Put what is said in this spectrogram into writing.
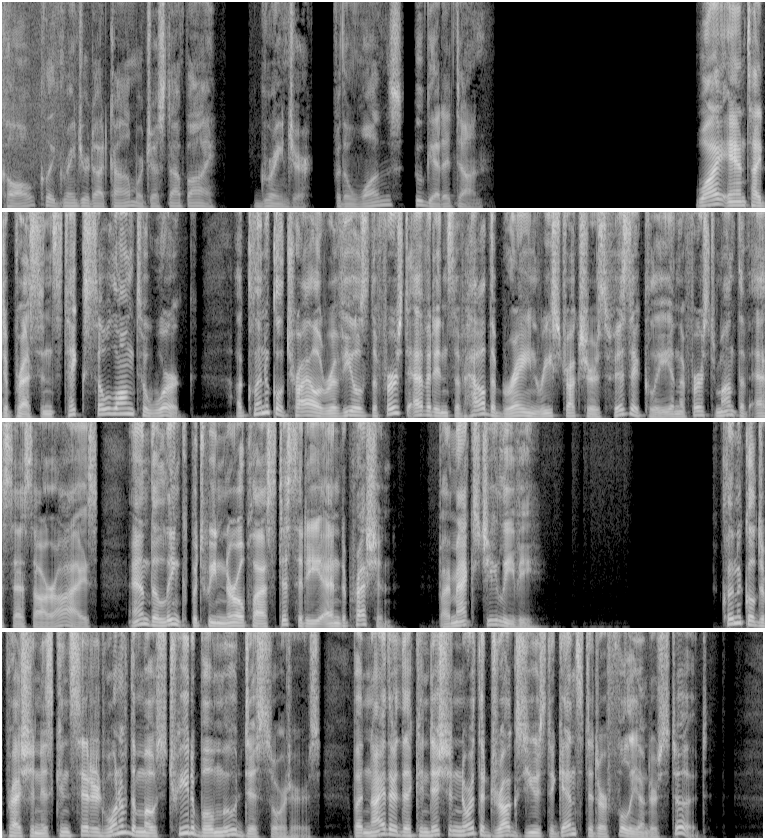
Call, clickgrainger.com, or just stop by. Grainger, for the ones who get it done. Why antidepressants take so long to work. A clinical trial reveals the first evidence of how the brain restructures physically in the first month of SSRIs and the link between neuroplasticity and depression. By Max G. Levy. Clinical depression is considered one of the most treatable mood disorders, but neither the condition nor the drugs used against it are fully understood.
